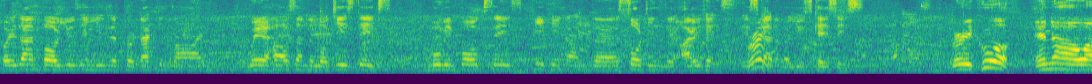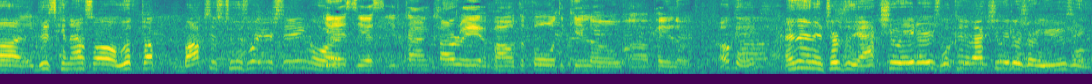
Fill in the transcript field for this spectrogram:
For example, using in the production line, warehouse and logistics, moving boxes, picking and uh, sorting the items. These Right. kind of use cases. Very cool. And now uh, this can also lift up boxes too, is what you're saying? Or? Yes, yes, it can carry about 40 kilo uh, payload. Okay. And then in terms of the actuators, what kind of actuators are you using?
